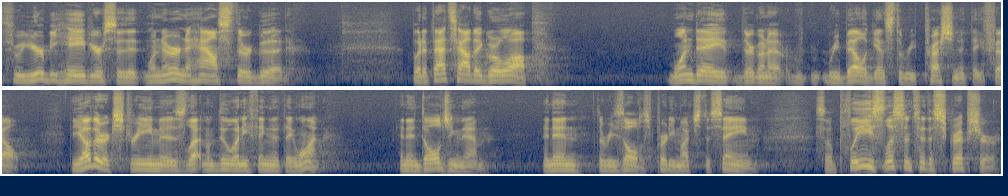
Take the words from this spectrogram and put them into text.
through your behavior so that when they're in the house, they're good. But if that's how they grow up, one day they're going to rebel against the repression that they felt. The other extreme is letting them do anything that they want and indulging them and then the result is pretty much the same. So please listen to the scripture.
